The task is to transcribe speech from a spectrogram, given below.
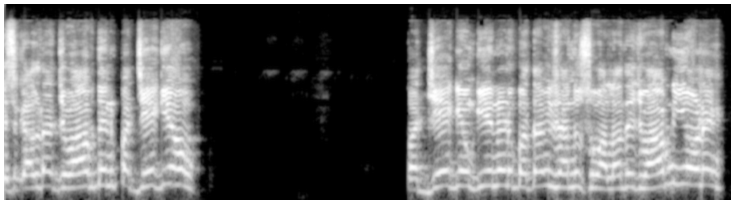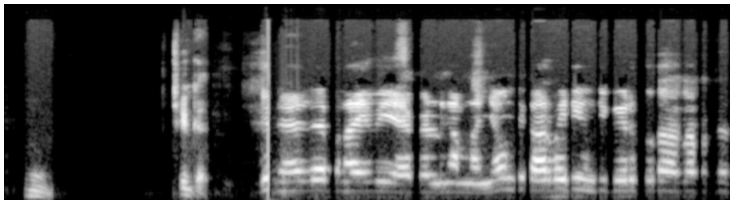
ਇਸ ਗੱਲ ਦਾ ਜਵਾਬ ਦੇਣ ਭੱਜੇ ਕਿਉਂ? ਭੱਜੇ ਕਿਉਂਕਿ ਇਹਨਾਂ ਨੂੰ ਪਤਾ ਵੀ ਸਾਨੂੰ ਸਵਾਲਾਂ ਦੇ ਜਵਾਬ ਨਹੀਂ ਆਉਣੇ? ਠੀਕ ਹੈ। ਨਜਾਇਜ਼ ਬਣਾਏ ਹੋਏ ਹੈ ਬਿਲਡਿੰਗਾਂ ਬਣਾਈਆਂ ਉਹਨਾਂ ਤੇ ਕਾਰਵਾਈ ਨਹੀਂ ਹੁੰਦੀ ਫਿਰ ਉਹਦਾ ਅਗਲਾ ਪ੍ਰੋਸੈਸ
